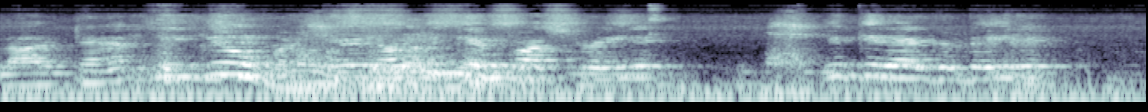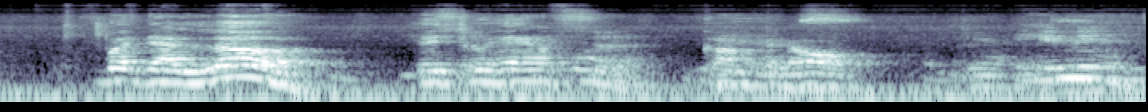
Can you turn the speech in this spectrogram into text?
a lot of times. You're human. You know, you get frustrated. You get aggravated. But that love that you have for them conquered all. Amen.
